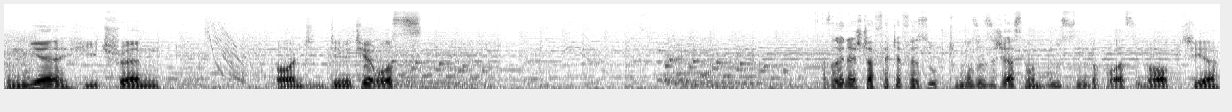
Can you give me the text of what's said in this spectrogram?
Von mir, Heatran und Demeterus. Also wenn er Staffette versucht, muss er sich erstmal boosten, bevor es überhaupt hier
